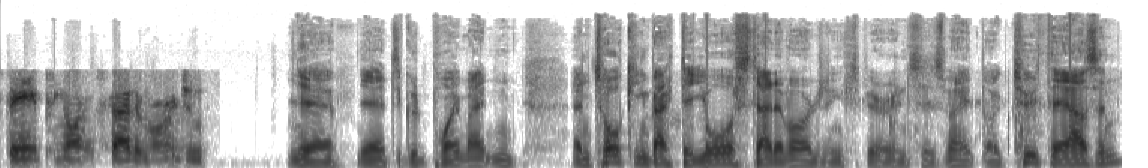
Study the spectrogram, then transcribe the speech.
stamping on state of origin. Yeah, yeah, it's a good point, mate. And and talking back to your state of origin experiences, mate, like 2000,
